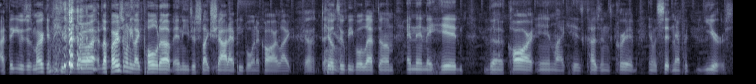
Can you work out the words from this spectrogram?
I think he was just murking people, bro. the first one he like pulled up and he just like shot at people in a car, like God damn. killed two people, left them, and then they hid the car in like his cousin's crib, and it was sitting there for years.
